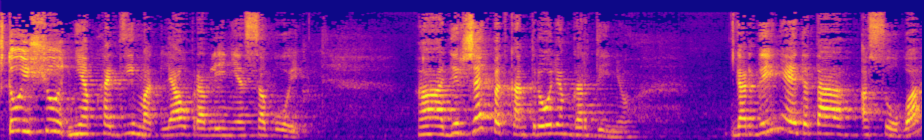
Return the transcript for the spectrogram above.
Что еще необходимо для управления собой? А, держать под контролем гордыню. Гордыня – это та особа,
